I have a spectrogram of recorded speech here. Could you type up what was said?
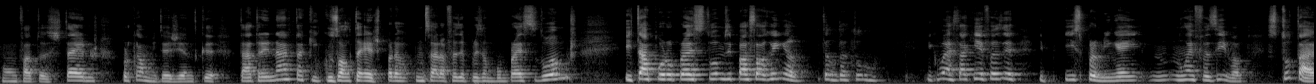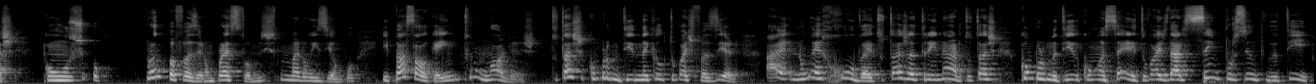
com fatores externos, porque há muita gente que está a treinar, está aqui com os halteres para começar a fazer, por exemplo, um press de ombros e está a pôr o press de ombros e passa alguém ele. Então está tudo. E começa aqui a fazer. E isso para mim é, não é fazível. Se tu estás com os pronto para fazer um press de ombros, isto não era um exemplo, e passa alguém, tu não olhas. Tu estás comprometido naquilo que tu vais fazer. Ah, não é rude, é tu estás a treinar, tu estás comprometido com a série, tu vais dar 100% de ti.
